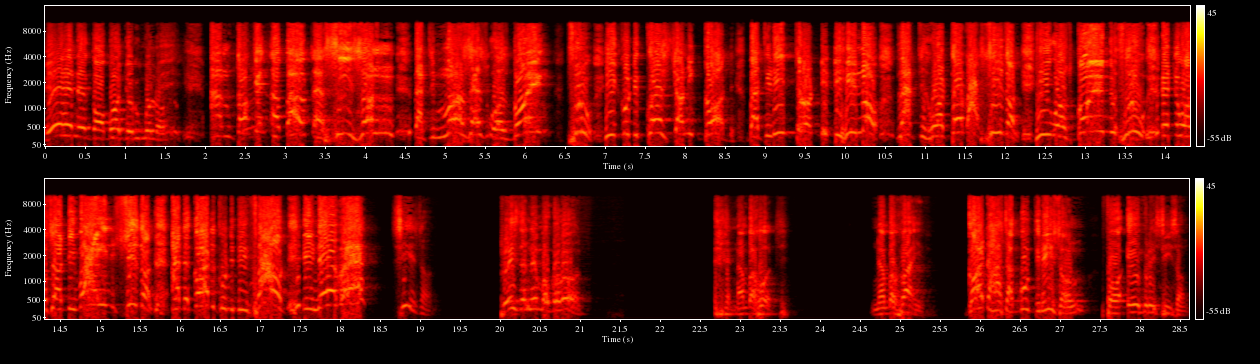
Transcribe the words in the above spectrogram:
ĩĩ nĩ ngombo njũru mũno i'm talking about a season that moses was going through. He could question god but little did he know that whatever season he was going through it was a divine season and god could be found in every season. Praise the name of the lord. Number what? Number five. God has a good reason for every season.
